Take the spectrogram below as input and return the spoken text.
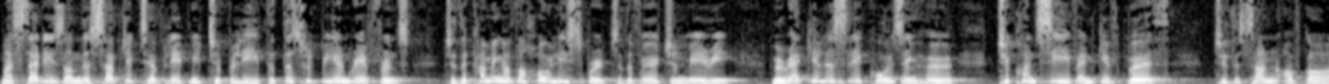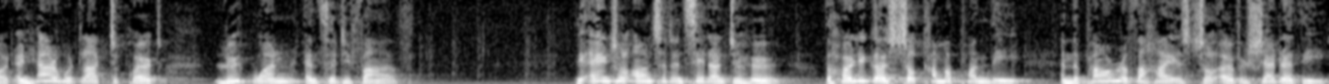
My studies on this subject have led me to believe that this would be in reference to the coming of the Holy Spirit to the Virgin Mary, miraculously causing her to conceive and give birth to the Son of God. And here I would like to quote Luke 1 and 35. The angel answered and said unto her, The Holy Ghost shall come upon thee, and the power of the highest shall overshadow thee.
